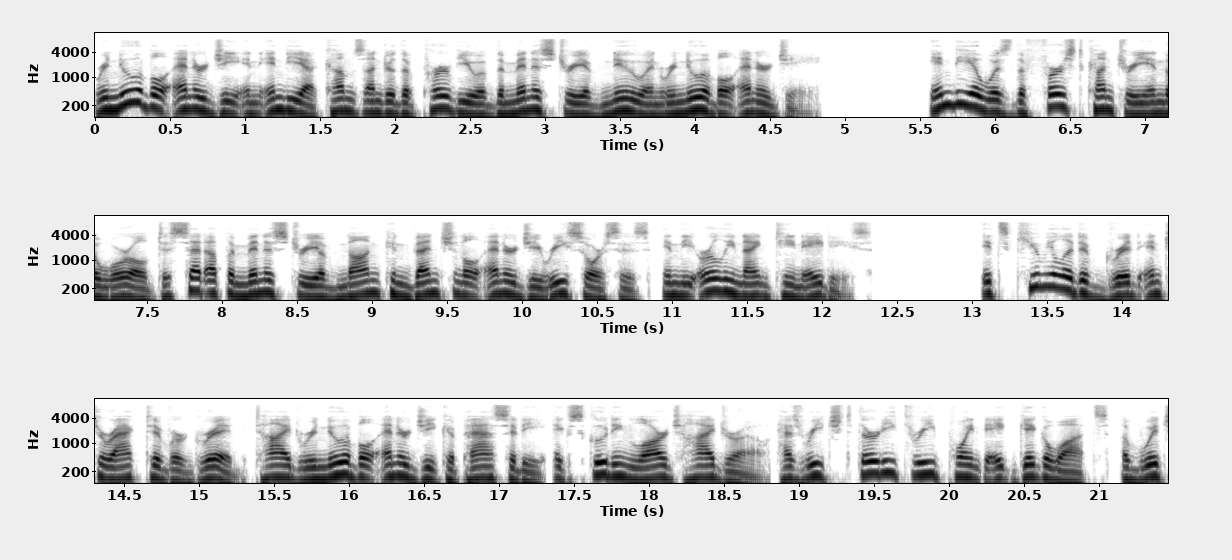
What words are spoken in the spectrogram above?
Renewable energy in India comes under the purview of the Ministry of New and Renewable Energy. India was the first country in the world to set up a Ministry of Non-Conventional Energy Resources, in the early 1980s. Its cumulative grid interactive or grid-tied renewable energy capacity excluding large hydro has reached 33.8 gigawatts, of which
